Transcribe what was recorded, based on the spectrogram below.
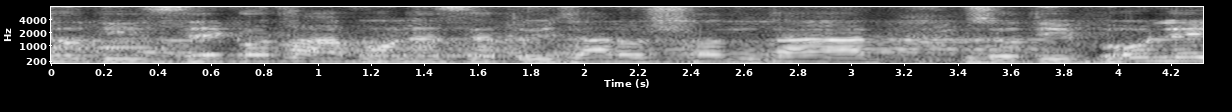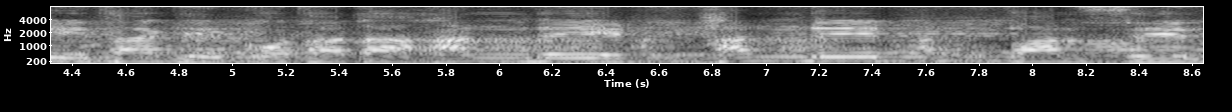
যদি যে কথা বলেছে, তুই যদি বলেই থাকে, কথাটা হান্ড্রেড হান্ড্রেড পার্সেন্ট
